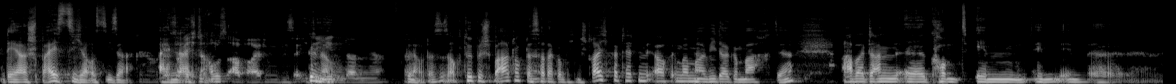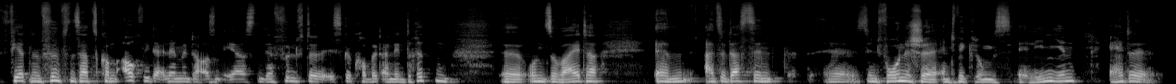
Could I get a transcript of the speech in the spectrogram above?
der speist sich ja aus dieser genau, Einleitung. Das ist eine Ausarbeitung dieser Ideen genau. dann. Ja. Genau, das ist auch typisch Bartok, das hat er, glaube ich, in Streichquartetten auch immer mal wieder gemacht. Ja. Aber dann äh, kommt im, im, im äh, vierten und fünften Satz kommen auch wieder Elemente aus dem ersten, der fünfte ist gekoppelt an den dritten äh, und so weiter. Ähm, also das sind äh, sinfonische Entwicklungslinien. Er hätte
